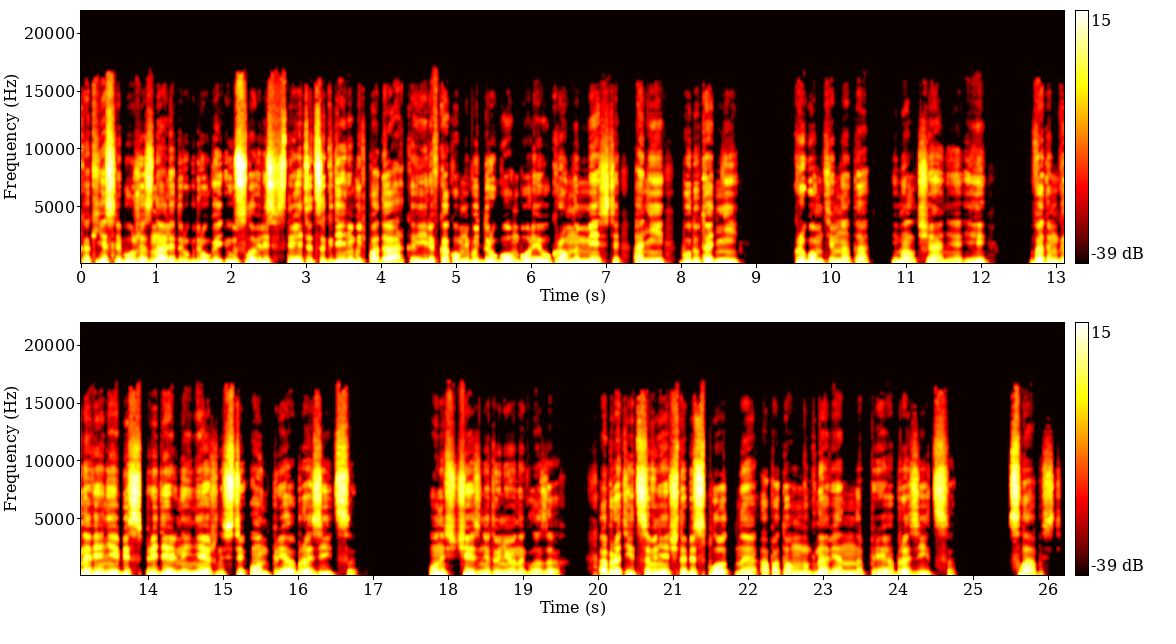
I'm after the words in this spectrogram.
как если бы уже знали друг друга и условились встретиться где-нибудь под аркой или в каком-нибудь другом более укромном месте. Они будут одни. Кругом темнота и молчание, и в это мгновение беспредельной нежности он преобразится. Он исчезнет у нее на глазах, обратится в нечто бесплотное, а потом мгновенно преобразится. Слабость,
